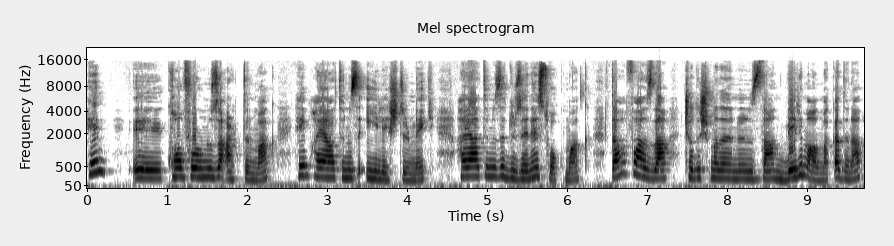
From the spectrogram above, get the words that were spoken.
hem e, konforunuzu arttırmak, hem hayatınızı iyileştirmek, hayatınızı düzene sokmak, daha fazla çalışmalarınızdan verim almak adına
